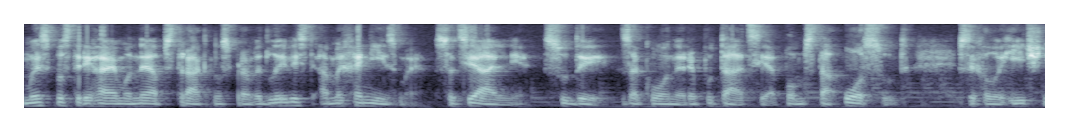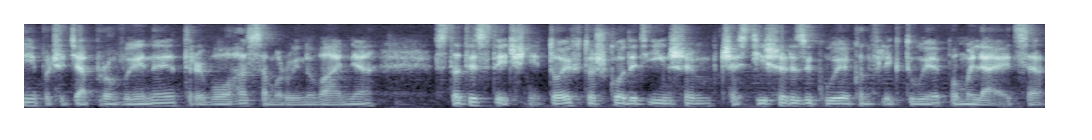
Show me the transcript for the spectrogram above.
ми спостерігаємо не абстрактну справедливість, а механізми соціальні, суди, закони, репутація, помста, осуд, психологічні почуття провини, тривога, саморуйнування, статистичні той, хто шкодить іншим, частіше ризикує, конфліктує, помиляється.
